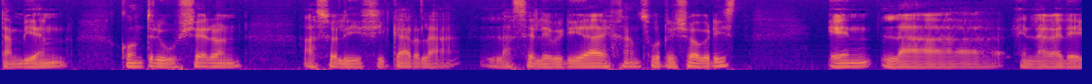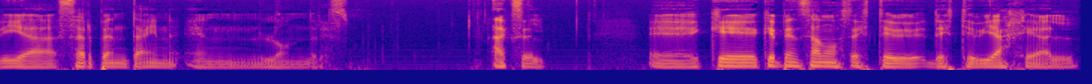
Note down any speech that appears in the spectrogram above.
también contribuyeron a solidificar la, celebridad de Hans Ulrich Obrist en la, en la galería Serpentine en Londres. Axel, eh, ¿qué, pensamos de este, de este viaje al,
